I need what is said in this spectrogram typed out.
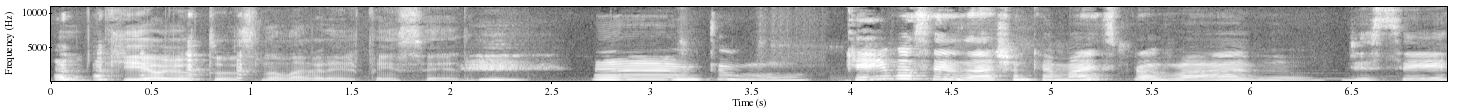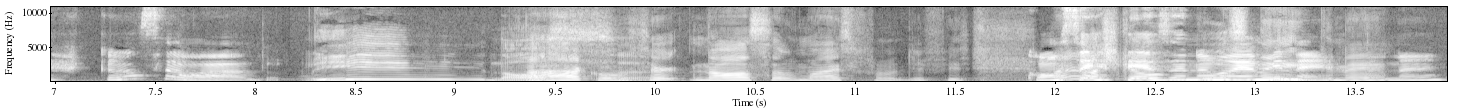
O que é o YouTube, senão uma grande penseira? Ah, muito bom. Quem vocês acham que é mais provável de ser cancelado? Ih, nossa. Ah, com cer- Nossa, o mais difícil. Com Mas é certeza o- não o é Snape, Minerva, né? né?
